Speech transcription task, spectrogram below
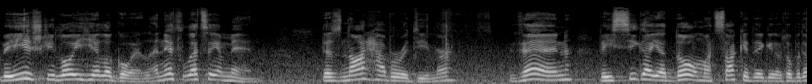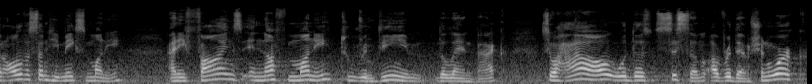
And if, let's say, a man does not have a redeemer, then ve'isiga yado u'matzah kedei gedoto. But then all of a sudden he makes money, and he finds enough money to redeem the land back. So how would the system of redemption work?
